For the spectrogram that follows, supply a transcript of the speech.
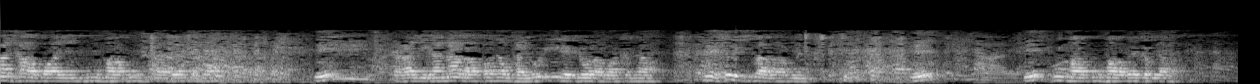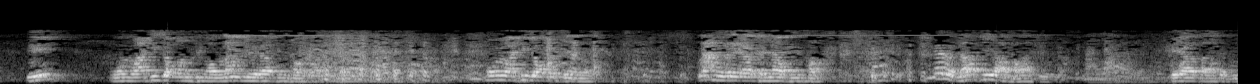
နာထားသွားရင်ဘူးမှာဘူးမှာတယ်ခင်ဗျာ။ဟင်ဒါဒီကနာလာပေါင်းကြောင်းထိုင်လို့အေးတယ်ပြောတာပါခင်ဗျာ။ဒီဆွေးကြည့်ပါလားဘူး။ဟင်ဟင်ဘူးမှာဘူးမှာပဲခင်ဗျာ။ဟင်ဝန်ဝါတိကြောင့်ဒီမောင်လမ်းတွေကဘူးမှာပါ။ဝန်ဝါတိကြောင့်ပြန်တော့လမ်းတွေကခင်ဗျာဘူးမှာ။အဲ့တော့လာပြရမှာဒီလား။မှန်ပါပါ။ခင်ဗျာသားတကူ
